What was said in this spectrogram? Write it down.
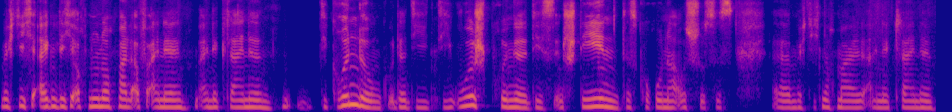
möchte ich eigentlich auch nur noch mal auf eine, eine kleine, die Gründung oder die, die Ursprünge, das Entstehen des Corona-Ausschusses, äh, möchte ich noch mal eine kleine,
